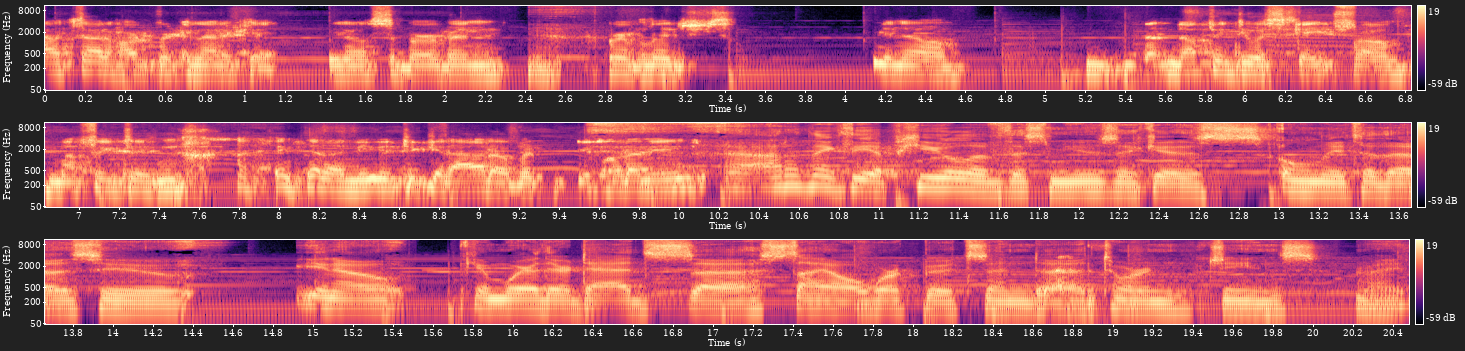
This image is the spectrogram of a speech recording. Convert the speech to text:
Outside of Hartford, Connecticut, you know, suburban, privileged, you know, nothing to escape from, nothing to, nothing that I needed to get out of it. You know what I mean? I don't think the appeal of this music is only to those who, you know, can wear their dad's uh, style work boots and uh, torn jeans, right?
